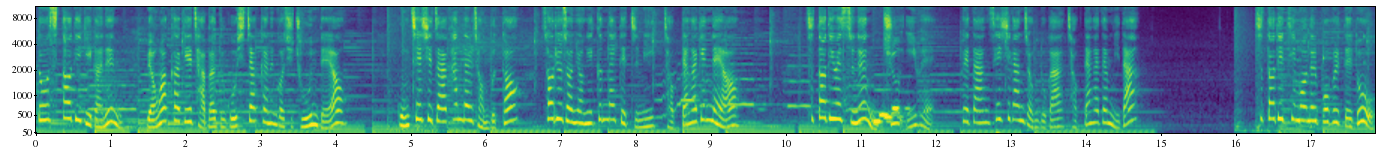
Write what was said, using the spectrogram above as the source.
또 스터디 기간은 명확하게 잡아두고 시작하는 것이 좋은데요. 공채 시작 한 달 전부터 서류 전형이 끝날 때쯤이 적당하겠네요. 스터디 횟수는 주 2회, 회당 3시간 정도가 적당하답니다. 스터디 팀원을 뽑을 때도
